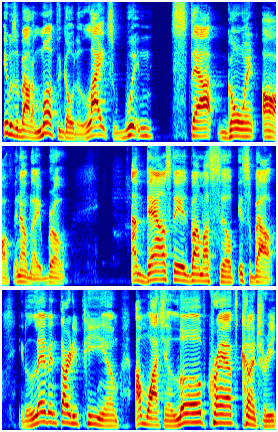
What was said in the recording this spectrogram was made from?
it was about a month ago. The lights wouldn't stop going off. And I'm like, bro, I'm downstairs by myself. It's about 11:30 p.m. I'm watching Lovecraft Country,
